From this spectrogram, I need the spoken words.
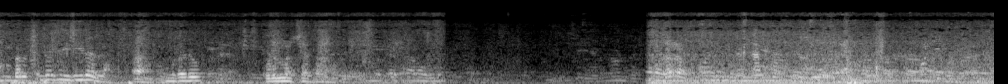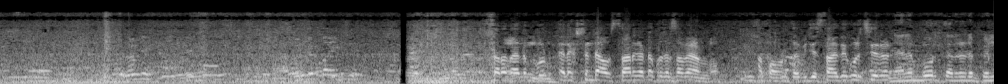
അമ്പലത്തിന്റെ രീതിയിലല്ല. നമ്മുടെ ഒരു കുടുംബക്ഷേത്രം. സാർ നിലമ്പൂർ ഇലക്ഷന്റെ അവസാനഘട്ട പ്രചരണസഭയാണല്ലോ അപ്പൊ അവിടുത്തെ വിജയസ്ഥാനത്തെ കുറിച്ച് നിലമ്പൂർ തെരഞ്ഞെടുപ്പിൽ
